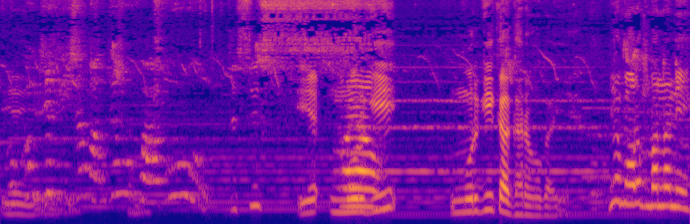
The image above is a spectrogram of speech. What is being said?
ये ये मुर्गी मुर्गी का घर होगा ये ये मोहरत बनना नहीं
